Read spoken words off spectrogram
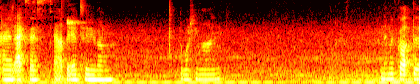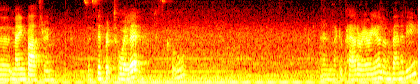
and access out there to um, the washing line. And then we've got the main bathroom. So separate toilet, which is cool. And like a powder area, a little vanity.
